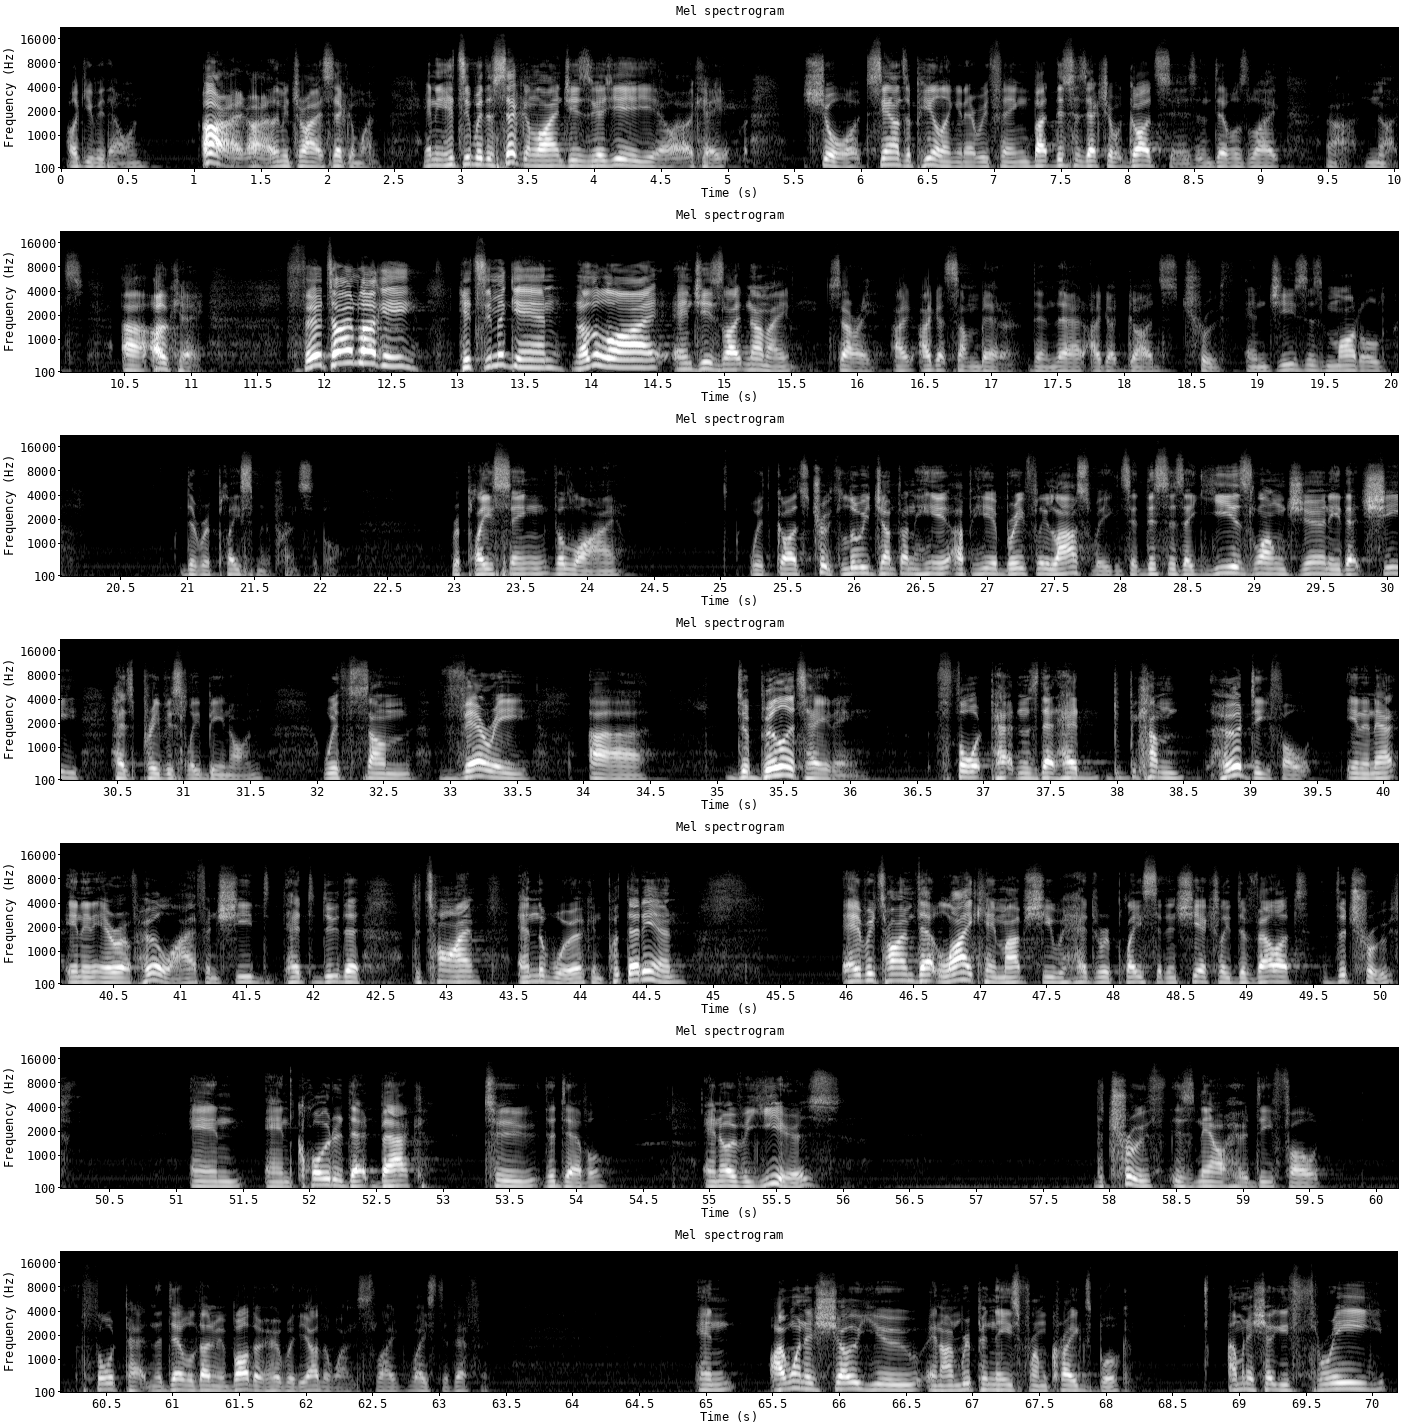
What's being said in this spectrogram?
I'll give you that one. All right, all right, let me try a second one. And he hits it with the second line. Jesus goes, Yeah, yeah, okay, sure. It sounds appealing and everything, but this is actually what God says. And the devil's like, Oh, nuts. Uh, okay. Third time lucky, hits him again, another lie. And Jesus like, No, mate, sorry, I, I got something better than that. I got God's truth. And Jesus modeled the replacement principle, replacing the lie with God's truth. Louie jumped on here up here briefly last week and said this is a years long journey that she has previously been on with some very uh, debilitating thought patterns that had become her default in an, in an era of her life, and she had to do the, the time and the work and put that in. Every time that lie came up, she had to replace it, and she actually developed the truth and, and quoted that back to the devil. And over years, the truth is now her default thought pattern. The devil doesn't even bother her with the other ones, like waste of effort. And I want to show you, and I'm ripping these from Craig's book. I'm going to show you three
